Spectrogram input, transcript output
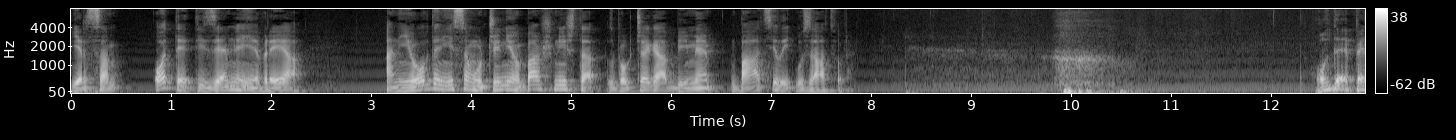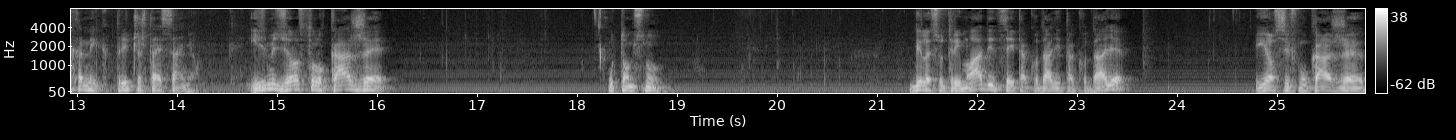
Jer sam otet iz zemlje jevreja, a ni ovde nisam učinio baš ništa zbog čega bi me bacili u zatvor. Ovde je peharnik priča šta je sanjao. Između ostalo kaže u tom snu. Bile su tri mladice i tako dalje i tako dalje. Josif mu kaže,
